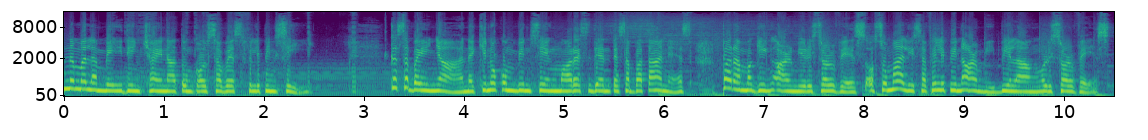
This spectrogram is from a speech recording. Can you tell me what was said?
na malamay din China tungkol sa West Philippine Sea. Kasabay niya na kinukumbinsi ang mga residente sa Batanes para maging Army Reservist o sumali sa Philippine Army bilang reservist.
